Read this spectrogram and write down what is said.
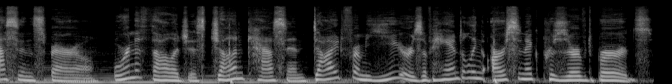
Cassin sparrow. Ornithologist John Cassin died from years of handling arsenic-preserved birds.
